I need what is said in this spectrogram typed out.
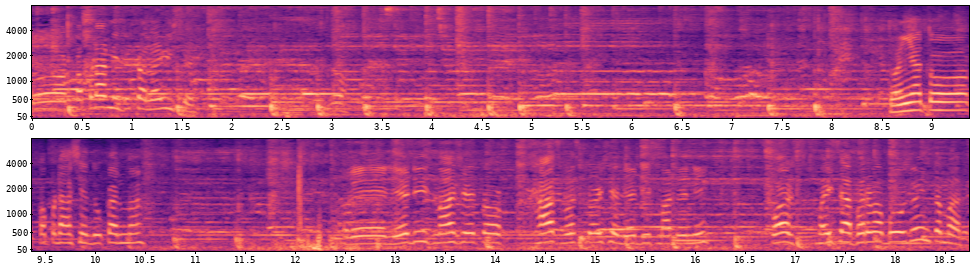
તો કપડાની દુકાન આવી છે. તો અહીંયા તો કપડાં છે દુકાનમાં. હવે લેડીઝ માટે તો ખાસ વસ્તુ હોય છે લેડીઝ માટેની. પર્સ પૈસા ભરવા બહુ જોઈએ ને તમારે.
